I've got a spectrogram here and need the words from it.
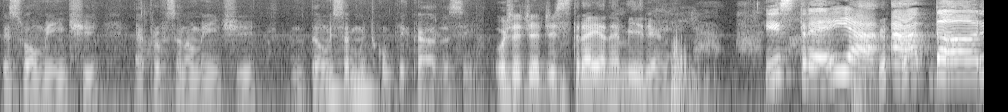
pessoalmente, é, profissionalmente. Então isso é muito complicado, assim. Hoje é dia de estreia, né, Miriam? Estreia! Adoro!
